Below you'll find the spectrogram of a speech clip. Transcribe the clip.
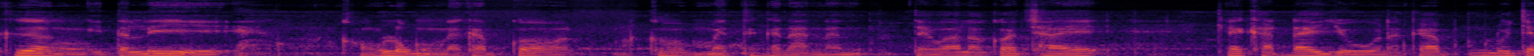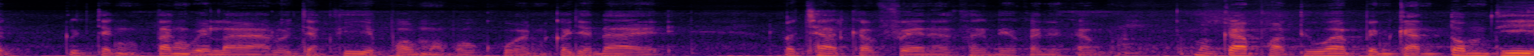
เครื่องอิตาลีของลุงนะครับ ก็ก็ไม่ถึงขนาดนั้น แต่ว่าเราก็ใช้แก้ขัดได้อยู่นะครับ รู้จักรู้จักตั้งเวลา รู้จักที่จะพอเหมาะพอควรก็จะได้รสชาติกาแฟนะสักเดียวกันนะครับมอคคาพอตถือว่าเป็นการต้มที่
